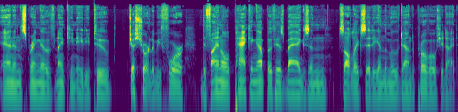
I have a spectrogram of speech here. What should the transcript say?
And in the spring of 1982, just shortly before the final packing up of his bags in Salt Lake City and the move down to Provo, she died.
